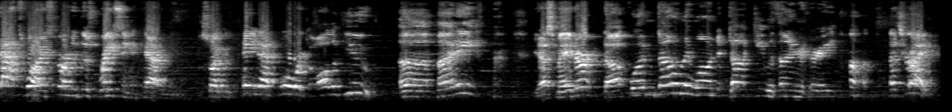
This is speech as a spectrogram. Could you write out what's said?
That's why I started this racing academy, so I could pay that forward to all of you. Uh, buddy, Yes, Mater? Doc wasn't the only one that taught you a thing or three. That's right.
